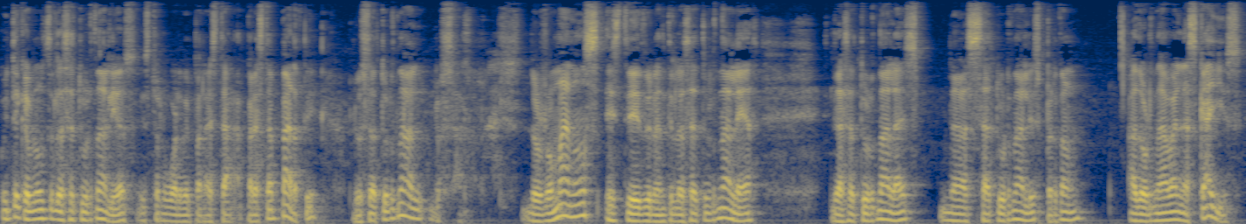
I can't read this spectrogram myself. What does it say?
ahorita que hablamos de las Saturnalias, esto lo guardé para esta, para esta parte, los, Saturnal, los, los romanos, este, durante las Saturnalias, las Saturnales, las Saturnales, perdón, adornaban las calles,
